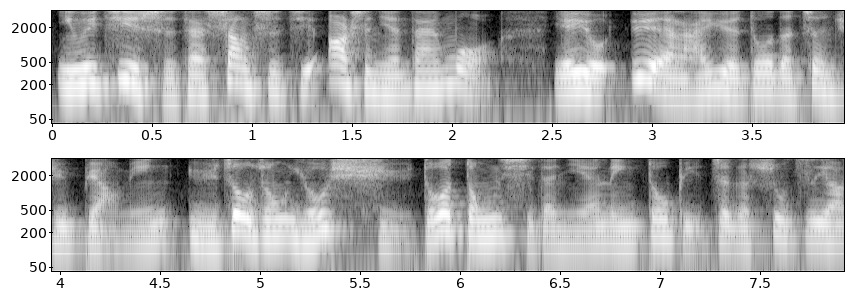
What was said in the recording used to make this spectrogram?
因为即使在上世纪二十年代末，也有越来越多的证据表明，宇宙中有许多东西的年龄都比这个数字要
